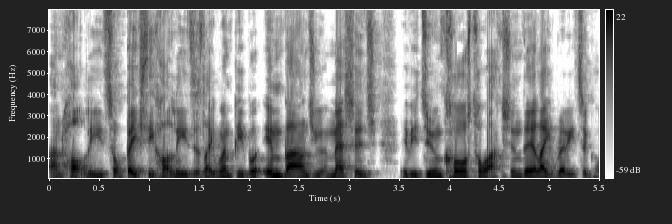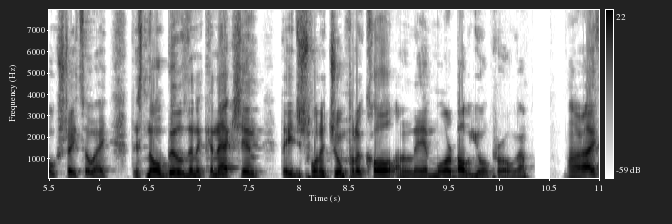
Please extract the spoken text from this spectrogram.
and hot leads. So basically, hot leads is like when people inbound you a message. If you're doing calls to action, they're like ready to go straight away. There's no building a connection. They just want to jump on a call and learn more about your program. All right.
